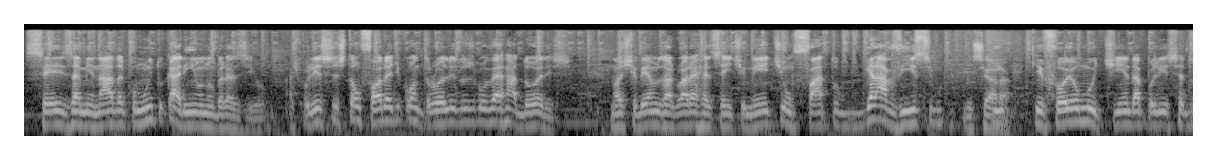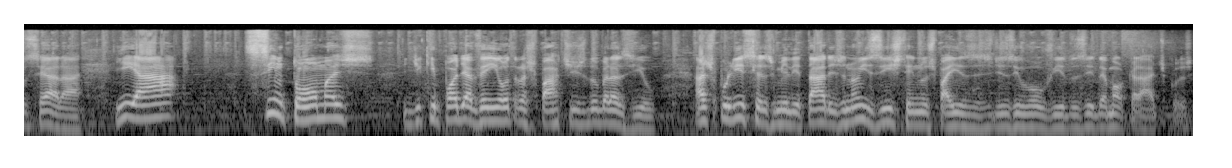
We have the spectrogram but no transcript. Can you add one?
ser examinada com muito carinho no Brasil. As polícias estão fora de controle dos governadores. Nós tivemos agora recentemente um fato gravíssimo que, que foi o mutim da polícia do Ceará. E há sintomas de que pode haver em outras partes do Brasil. As polícias militares não existem nos países desenvolvidos e democráticos.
